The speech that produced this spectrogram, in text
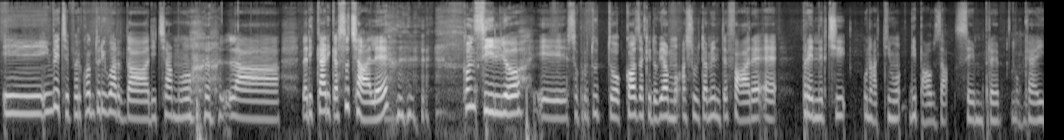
E invece per quanto riguarda, diciamo, la, la ricarica sociale, consiglio e soprattutto cosa che dobbiamo assolutamente fare è prenderci un attimo di pausa sempre, Mhm. ok?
